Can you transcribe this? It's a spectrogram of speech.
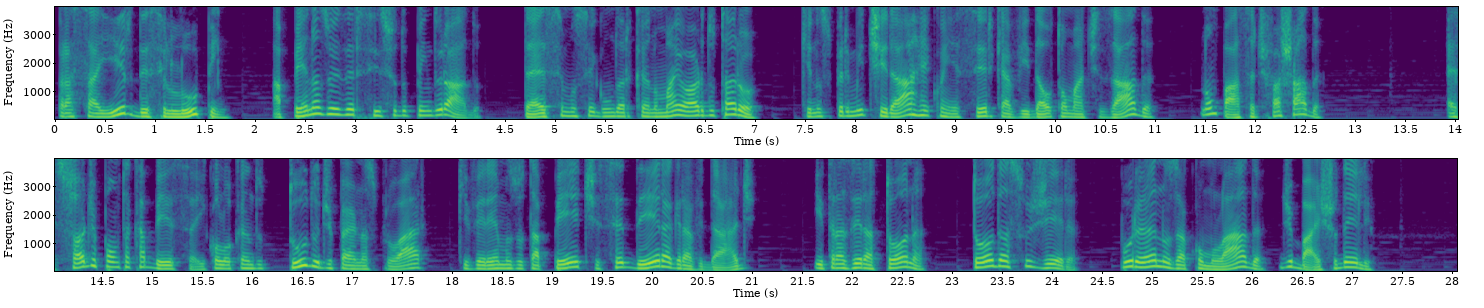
Para sair desse looping, apenas o exercício do pendurado, décimo segundo arcano maior do tarô, que nos permitirá reconhecer que a vida automatizada não passa de fachada. É só de ponta cabeça e colocando tudo de pernas para o ar que veremos o tapete ceder à gravidade e trazer à tona toda a sujeira, por anos acumulada, debaixo dele.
